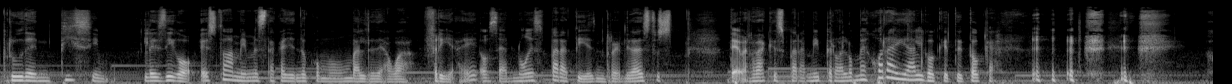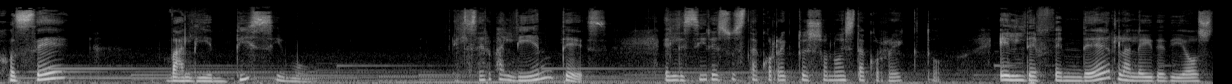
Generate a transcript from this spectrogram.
Prudentísimo. Les digo, esto a mí me está cayendo como un balde de agua fría, ¿eh? O sea, no es para ti, en realidad esto es de verdad que es para mí, pero a lo mejor hay algo que te toca. José, valientísimo. El ser valientes, el decir eso está correcto, eso no está correcto el defender la ley de Dios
